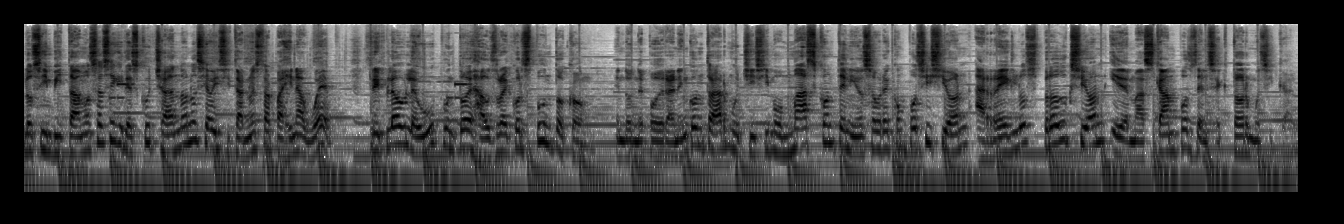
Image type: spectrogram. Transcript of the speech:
Los invitamos a seguir escuchándonos y a visitar nuestra página web www.thehouserecords.com, en donde podrán encontrar muchísimo más contenido sobre composición, arreglos, producción y demás campos del sector musical.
